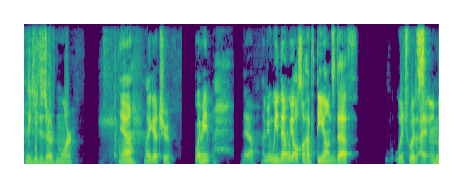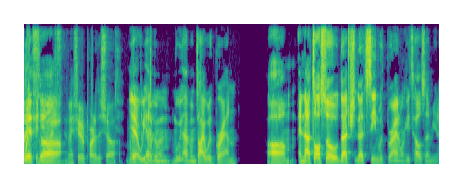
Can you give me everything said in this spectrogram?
I think he deserved more. yeah i get you. I mean yeah. I mean we then we also have theon's death which was, With- I, in my with, opinion, uh, my, my favorite part of the show. My- yeah we have best part. him we have him die with bran. Um and that's also that sh- that scene with bran where he tells him you know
